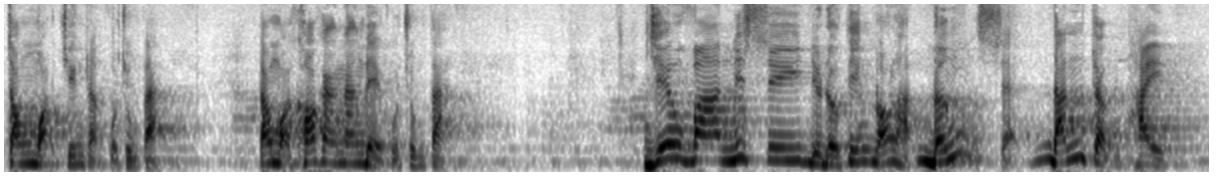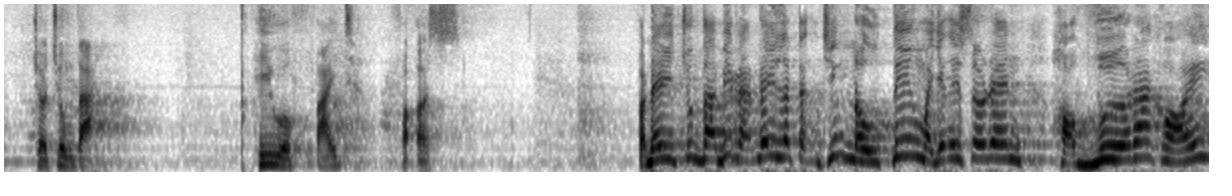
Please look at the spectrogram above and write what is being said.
trong mọi chiến trận của chúng ta, trong mọi khó khăn năng đề của chúng ta. Jehovah Nissi điều đầu tiên đó là đấng sẽ đánh trận thay cho chúng ta. He will fight for us. Và đây chúng ta biết rằng đây là trận chiến đầu tiên mà dân Israel họ vừa ra khỏi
